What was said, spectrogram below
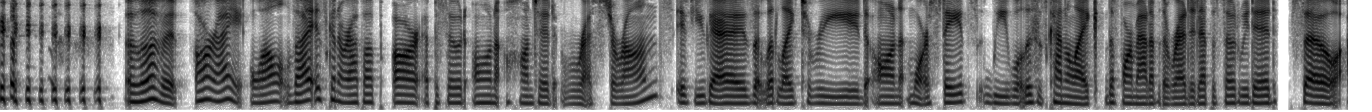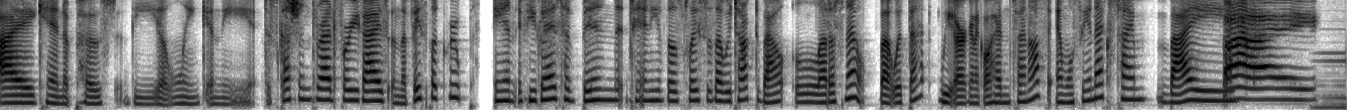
I love it. All right. Well, that is going to wrap up our episode on haunted restaurants. If you guys would like to read on more states, we will. This is kind of like the format of the Reddit episode we did. So I can post the link in the discussion thread for you guys in the Facebook group. And if you guys have been to any of those places that we talked about, let us know. But with that, we are going to go ahead and sign off and we'll see you next time. Bye. Bye.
